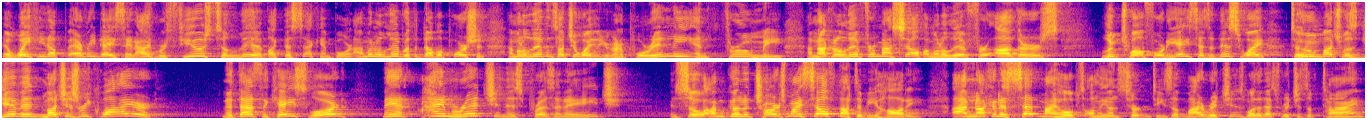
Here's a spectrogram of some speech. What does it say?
and waking up every day saying, I refuse to live like the secondborn. I'm to live with a double portion. I'm to live in such a way that you're to pour in me and through me. I'm not to live for myself, I'm to live for others. Luke 12 48 says it this way To whom much was given, much is required. And if that's the case, Lord, man, I'm rich in this present age. And so I'm going to charge myself not to be haughty. I'm not going to set my hopes on the uncertainties of my riches, whether that's riches of time,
